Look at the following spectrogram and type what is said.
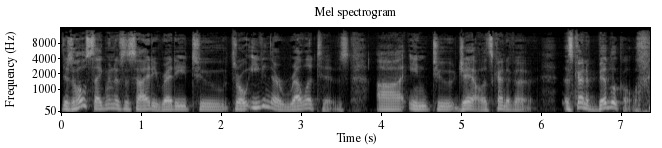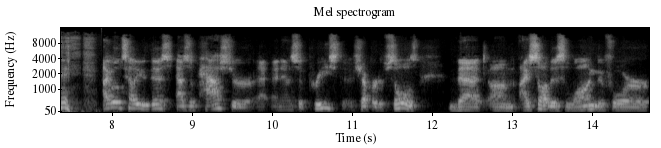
there's a whole segment of society ready to throw even their relatives uh, into jail. It's kind of a it's kind of biblical. I will tell you this as a pastor and as a priest, a shepherd of souls, that um, I saw this long before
